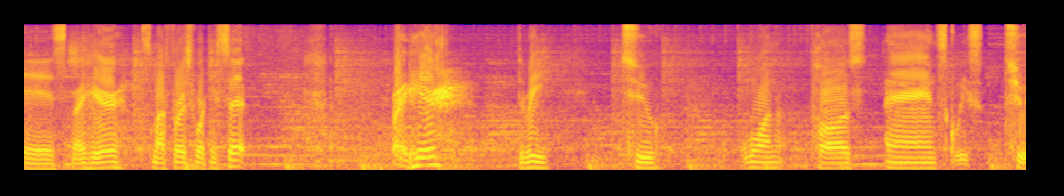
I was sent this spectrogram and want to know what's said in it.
is right here, it's my first working set. Right here, three, two, one, pause, and squeeze, two.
